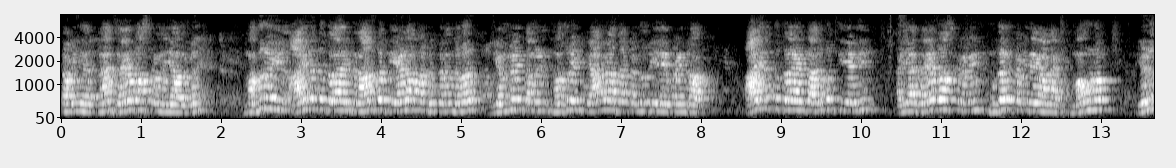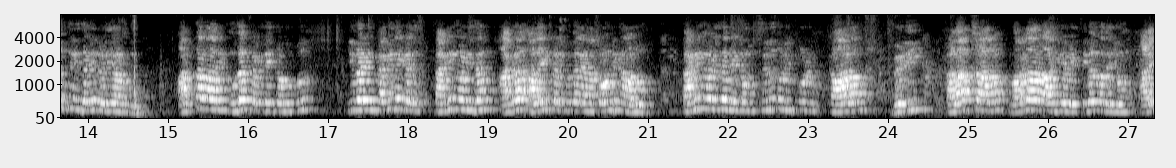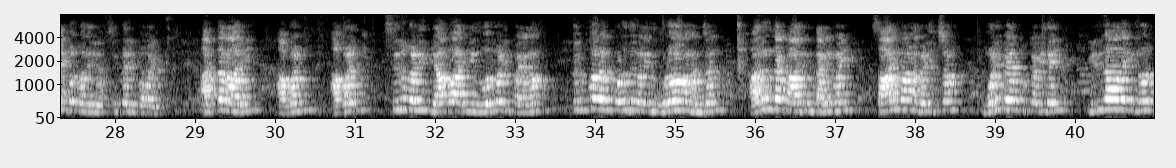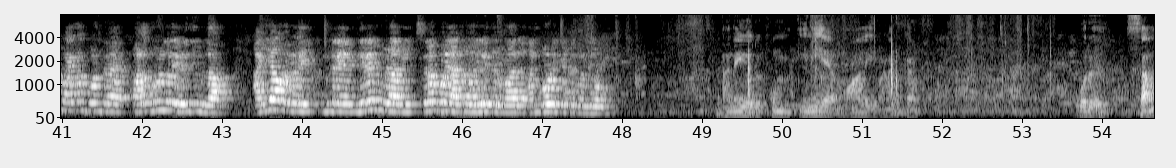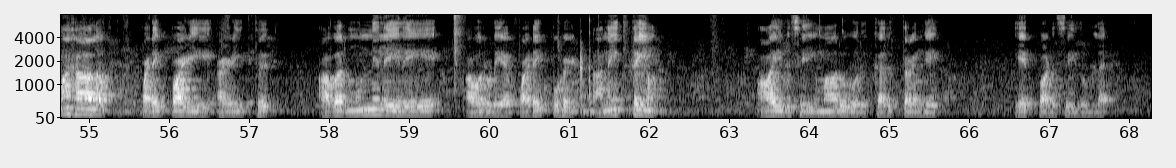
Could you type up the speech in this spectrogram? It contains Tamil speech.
கவிஞர் ந. ஜெயபாஸ்கரன் ஐயா அவர்கள் மதுரையில் ஆயிரத்தி தொள்ளாயிரத்தி நாற்பத்தி ஏழாம் ஆண்டு பிறந்தவர் எம்ஏ தமிழ் மதுரை தியாகராஜா கல்லூரியிலே பயின்றார். ஆயிரத்தி தொள்ளாயிரத்தி அறுபத்தி ஏழில் ஐயா ஜெயபாஸ்கரனின் முதல் கவிதையான மௌனம் எழுத்து இதழில் வெளியானது. அத்தனாரின் முதல் கவிதை தொகுப்பு. இவரின் கவிதைகள் தனி மனிதன் அக அலைக்கழிவுகள் என தோன்றினாலும் தனி மனிதன் என்னும் சிறுதுளிக்குள் காலம் வெளி கலாச்சாரம் வரலாறு ஆகியவை திகழ்வதையும் அலைகொள்வதையும் சித்தரிப்பவை. அத்தனாரி அவன் அவள் சிறுவழி வியாபாரியின் ஒருவழி பயணம் பிற்பகல் பொழுதுகளின் உலோக மஞ்சள் அருந்த காதின் தனிமை சாய்மான வெளிச்சம் மொழிபெயர்ப்பு கவிதை இல்லாத இன்னொரு பயணம் போன்ற பல நூல்களை எழுதியுள்ளார். ஐயா அவர்களை இன்றைய நிறைவு விழாவில் சிறப்புரையாற்ற வருகை தருமாறு அன்போடு கேட்டுக்கொள்கிறோம். அனைவருக்கும் இனிய மாலை வணக்கம். ஒரு சமகால படைப்பாளியை அழைத்து அவர் முன்னிலையிலேயே அவருடைய படைப்புகள் அனைத்தையும் ஆய்வு செய்யுமாறு ஒரு கருத்தரங்கை ஏற்பாடு செய்துள்ள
